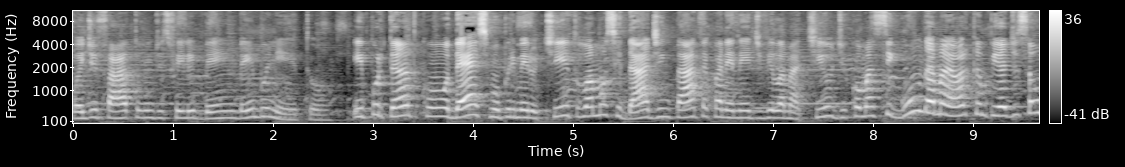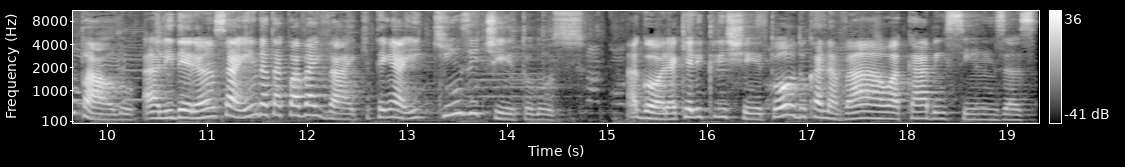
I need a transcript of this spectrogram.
Foi de fato um desfile bem, bem bonito. E portanto, com o 11 título, a mocidade empata com a Nenê de Vila Matilde como a segunda maior campeã de São Paulo. A liderança ainda está com a Vai Vai, que tem aí 15 títulos. Agora, aquele clichê: todo carnaval acaba em cinzas.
